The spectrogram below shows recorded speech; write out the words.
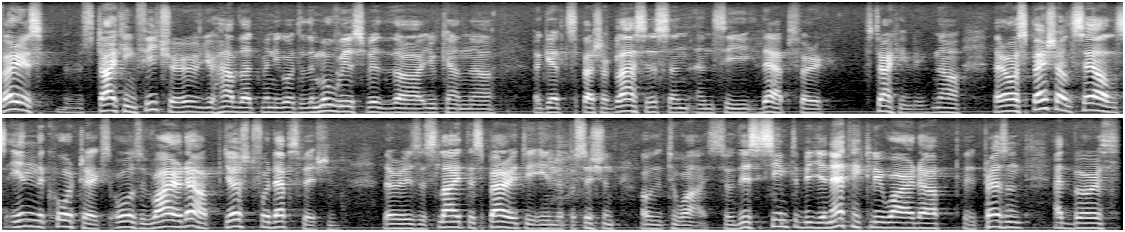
very striking feature. You have that when you go to the movies with, uh, you can uh, get special glasses and, and see depth very strikingly. Now, there are special cells in the cortex also wired up just for depth vision. There is a slight disparity in the position of the two eyes. So this seems to be genetically wired up, present at birth,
